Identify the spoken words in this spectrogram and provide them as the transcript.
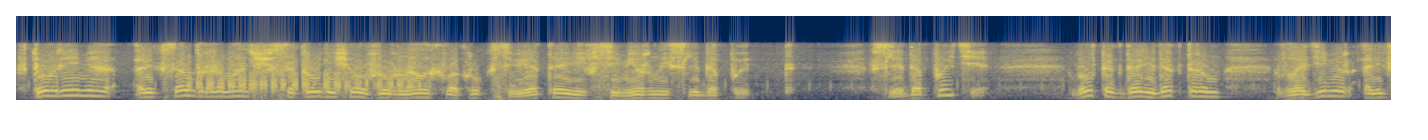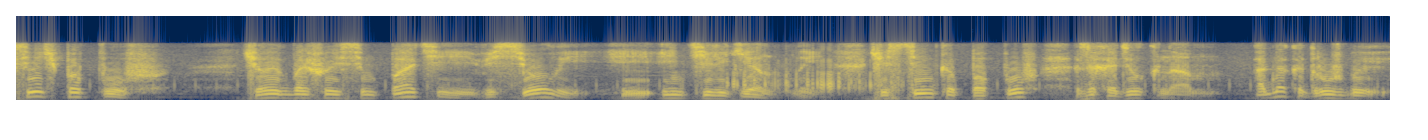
В то время Александр Романович сотрудничал в журналах «Вокруг света» и «Всемирный следопыт». В «Следопыте» был тогда редактором Владимир Алексеевич Попов, человек большой симпатии, веселый и интеллигентный. Частенько Попов заходил к нам. Однако дружбы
